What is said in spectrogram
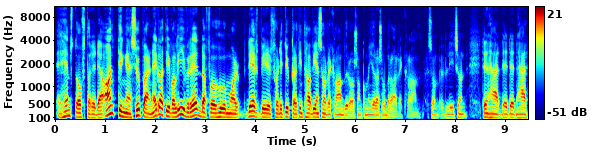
är hemskt ofta det där antingen supernegativa, livrädda för humor, dels för att de tycker att inte har vi en sån reklambyrå som kommer göra så bra reklam. Som liksom den här, den här,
